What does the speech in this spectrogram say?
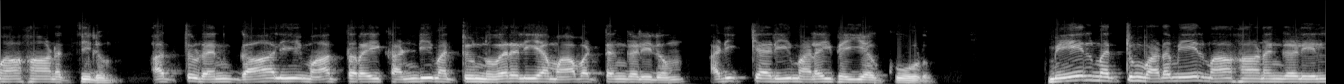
மாகாணத்திலும் அத்துடன் காலி மாத்தறை கண்டி மற்றும் நுவரலிய மாவட்டங்களிலும் அடிக்கடி மழை பெய்யக்கூடும். மேல் மற்றும் வடமேல் மாகாணங்களில்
